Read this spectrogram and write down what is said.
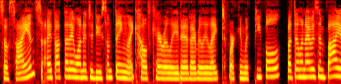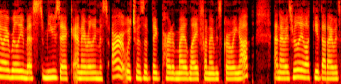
So science. I thought that I wanted to do something like healthcare related. I really liked working with people. But then when I was in bio, I really missed music and I really missed art, which was a big part of my life when I was growing up. And I was really lucky that I was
